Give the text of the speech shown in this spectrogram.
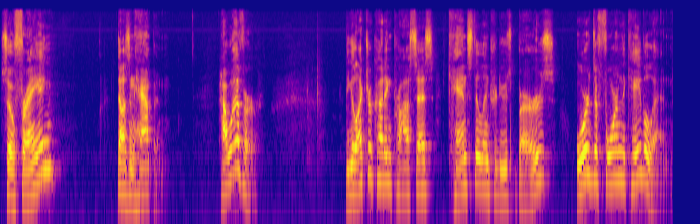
So fraying doesn't happen. However, the electrocutting process can still introduce burrs or deform the cable end.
